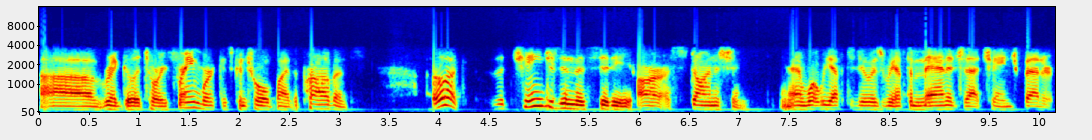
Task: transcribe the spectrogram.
uh, regulatory framework is controlled by the province. Look, the changes in the city are astonishing, and what we have to do is we have to manage that change better.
